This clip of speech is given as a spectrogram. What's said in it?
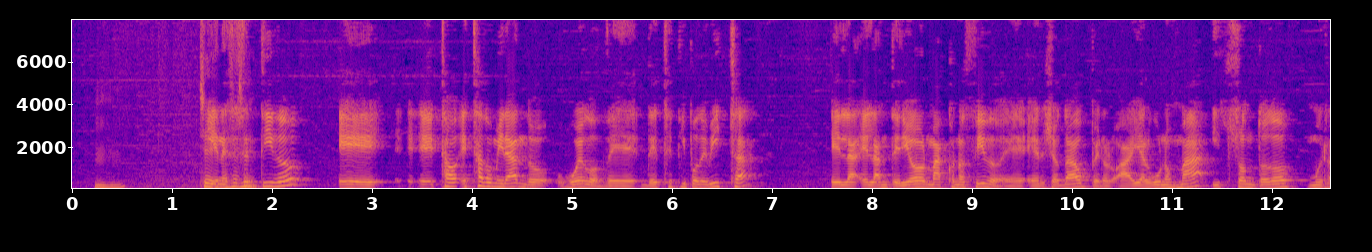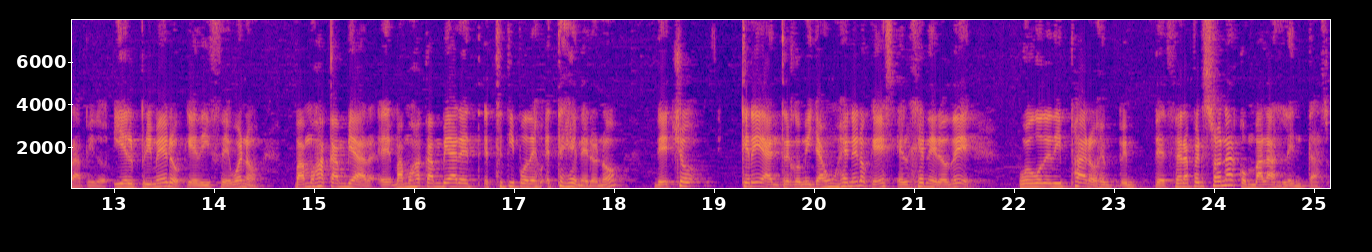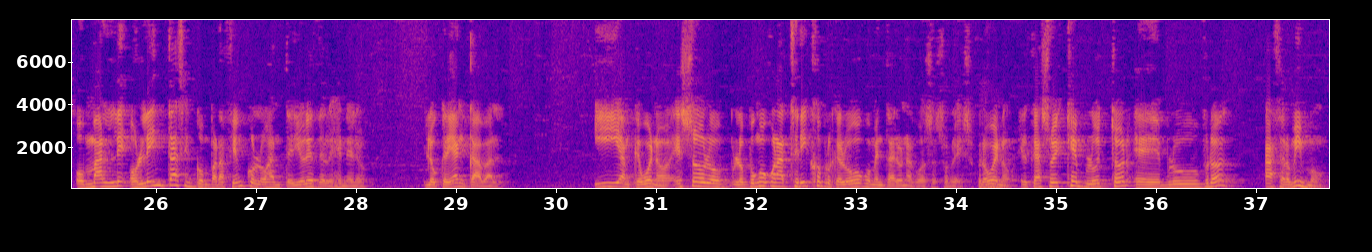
Sí, y en ese sí. sentido, eh, he, estado, he estado mirando juegos de, de este tipo de vista. El, el anterior más conocido es el pero hay algunos más y son todos muy rápidos. Y el primero que dice, bueno, vamos a cambiar, eh, vamos a cambiar et- este tipo de este género, ¿no? De hecho, crea entre comillas un género que es el género de juego de disparos en, tercera persona con balas lentas o más o lentas en comparación con los anteriores del género. Lo crea en Cabal. Y aunque bueno, eso lo, lo pongo con asterisco porque luego comentaré una cosa sobre eso. Pero bueno, el caso es que Blue, Store, eh, Blue Bros hace lo mismo.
